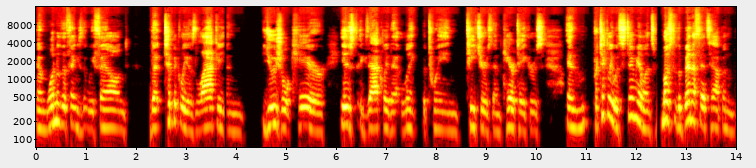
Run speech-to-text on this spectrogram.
And one of the things that we found that typically is lacking in usual care is exactly that link between teachers and caretakers. And particularly with stimulants, most of the benefits happen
